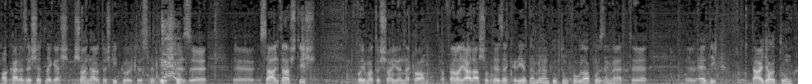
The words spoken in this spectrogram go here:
akár az esetleges sajnálatos kiköltöztetéshez szállítást is. Folyamatosan jönnek a, a felajánlások, de ezekkel érdemben nem tudtunk foglalkozni, mert eddig tárgyaltunk.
